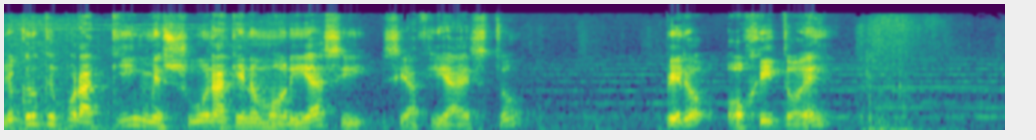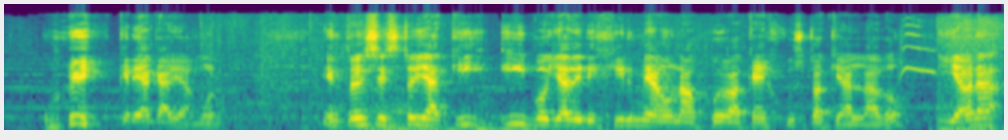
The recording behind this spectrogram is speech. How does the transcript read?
Yo creo que por aquí me suena que no moría si, si hacía esto. Pero, ojito, ¿eh? Uy, creía que había muerto. Entonces estoy aquí y voy a dirigirme a una cueva que hay justo aquí al lado. Y ahora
